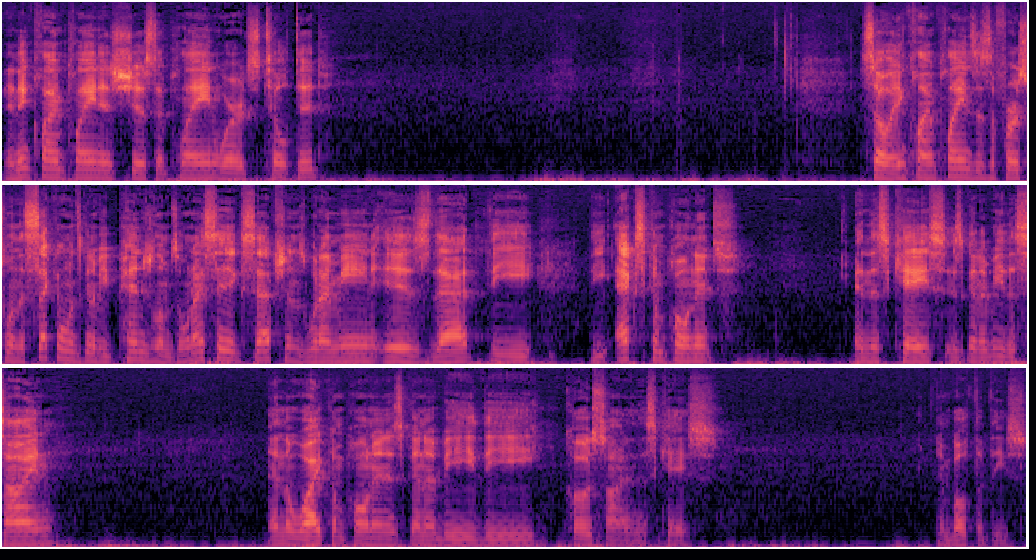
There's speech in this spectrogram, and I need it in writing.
An inclined plane is just a plane where it's tilted. So inclined planes is the first one. The second one is going to be pendulums. And when I say exceptions, what I mean is that the the x component in this case is going to be the sine, and the y component is going to be the cosine in this case in both of these.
